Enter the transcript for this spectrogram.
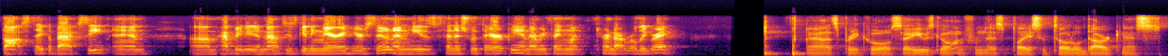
thoughts take a back seat. And I'm um, happy to announce he's getting married here soon, and he's finished with therapy, and everything went turned out really great. Uh, that's pretty cool. So he was going from this place of total darkness,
